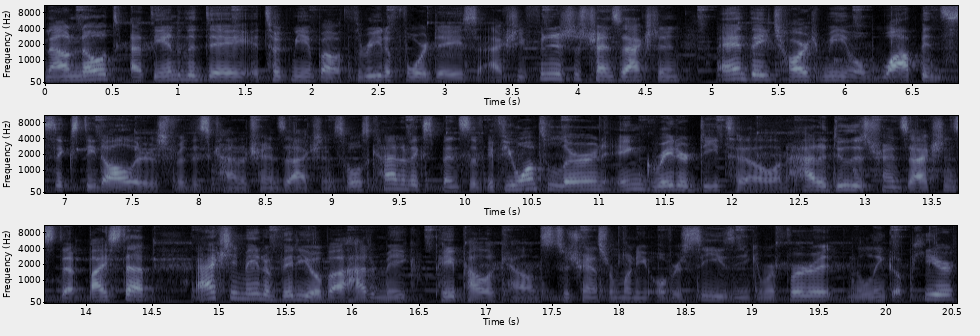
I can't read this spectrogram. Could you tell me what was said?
now note, at the end of the day, it took me about three to four days to actually finish this transaction and they charged me a whopping $60 for this kind of transaction. So it was kind of expensive. If you want to learn in greater detail on how to do this transaction step by step, I actually made a video about how to make PayPal accounts to transfer money overseas and you can refer to it in the link up here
